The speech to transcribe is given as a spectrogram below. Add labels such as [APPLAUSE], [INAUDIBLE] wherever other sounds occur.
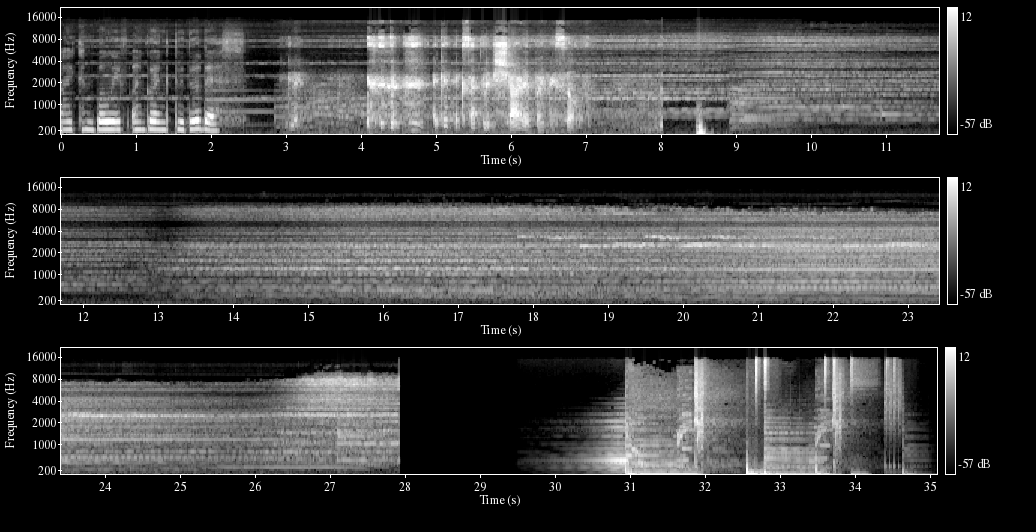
I can't believe I'm going to do this. [LAUGHS] I can't exactly share it by myself.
